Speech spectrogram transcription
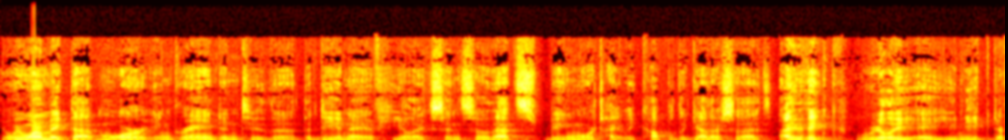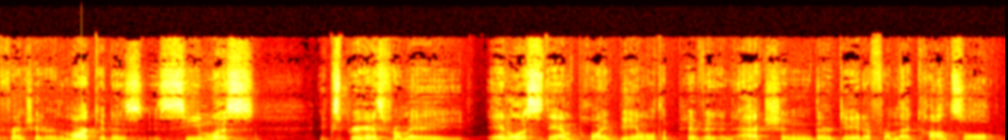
and we want to make that more ingrained into the, the DNA of Helix, and so that's being more tightly coupled together. So that's I think really a unique differentiator in the market is, is seamless experience from a analyst standpoint, being able to pivot and action their data from that console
